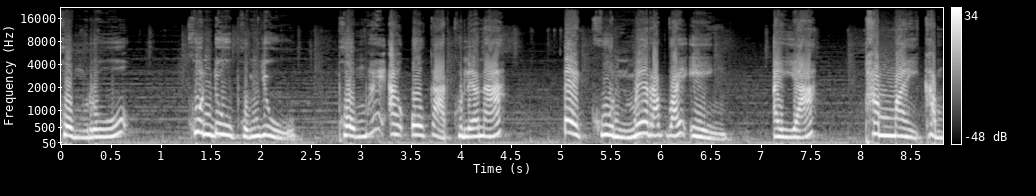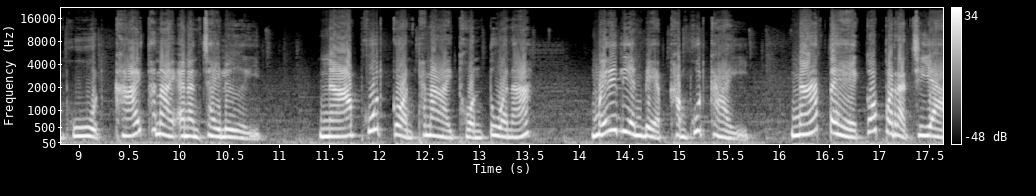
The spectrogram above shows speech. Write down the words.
ผมรู้ คุณดูผมอยู่ ผมให้เอาโอกาสคุณแล้วนะ แต่คุณไม่รับไว้เองไอ้ยะทำไมคำพูดคล้ายทนายอนันต์ชัยเลยน้าพูดก่อนทนายถอนตัวนะ ไม่ได้เรียนแบบคำพูดใครน้าแต่ก็ประัชยา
